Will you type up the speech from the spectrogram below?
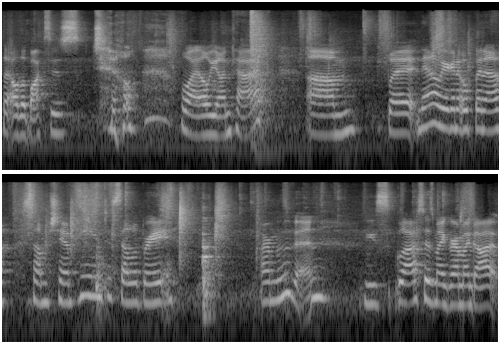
let all the boxes chill while we unpack. Um, but now we're gonna open up some champagne to celebrate our move-in. These glasses my grandma got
